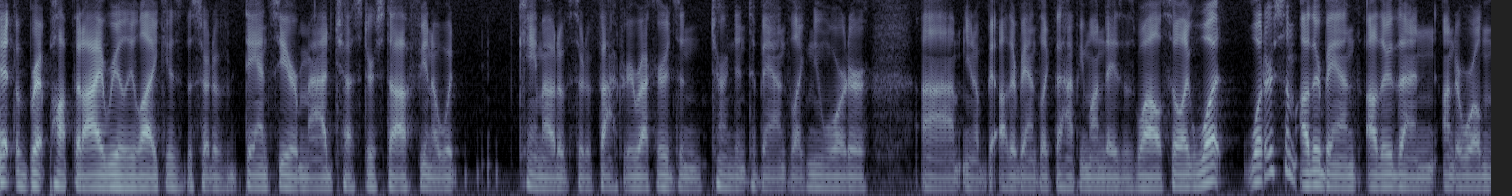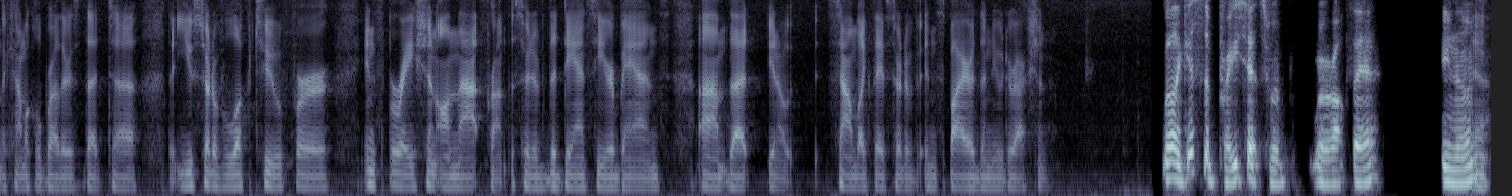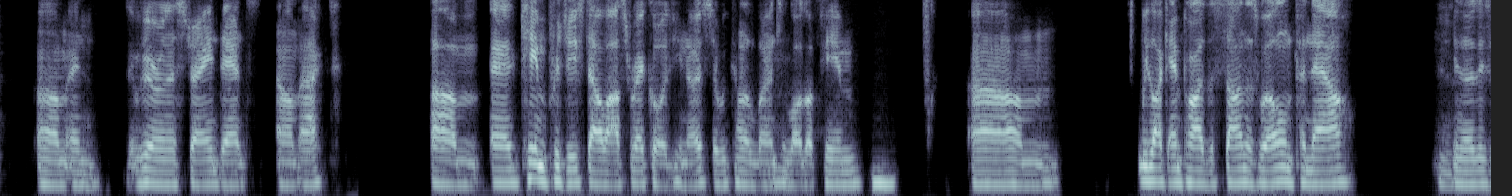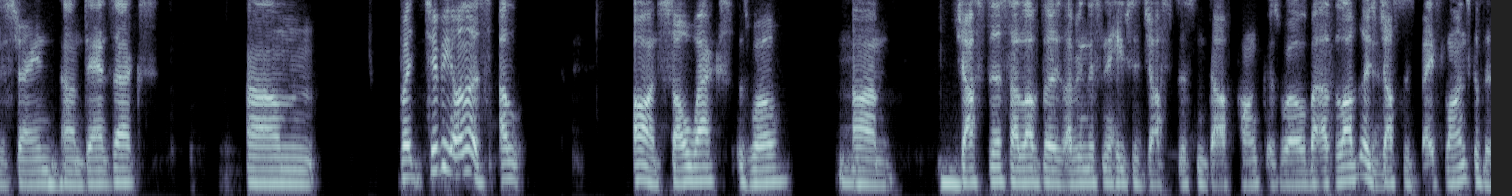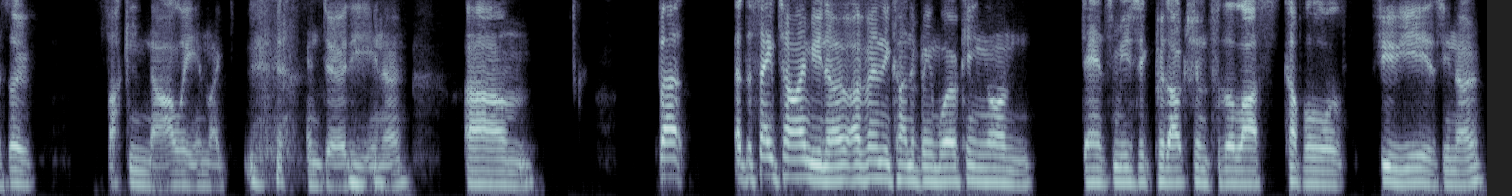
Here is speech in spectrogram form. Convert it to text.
bit of Britpop that I really like is the sort of dancier Madchester stuff. You know what came out of sort of factory records and turned into bands like New Order. Um, you know, other bands like the Happy Mondays as well. So, like, what what are some other bands other than Underworld and the Chemical Brothers that uh, that you sort of look to for inspiration on that front? The sort of the dancier bands um, that you know sound like they've sort of inspired the new direction. Well, I guess the presets were were up there, you know. Yeah. Um, and we were an Australian dance um, act. Um, and Kim produced our last record, you know, so we kind of learned a lot of him. Um, we like Empire of the Sun as well and PNAU, Yeah. you know, these Australian um, dance acts. Um, but to be honest, I, oh, and Soulwax as well. Mhm. Um, Justice, I love those. I've been listening to heaps of Justice and Daft Punk as well, but I love those Yeah. Justice bass lines because they're so fucking gnarly and like and dirty, you know. Um, but at the same time, you know, I've only kind of been working on dance music production for the last couple of few years, you know,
